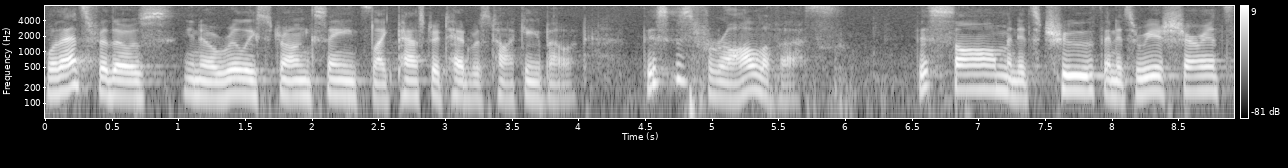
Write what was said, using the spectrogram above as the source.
Well, that's for those, you know, really strong saints like Pastor Ted was talking about. This is for all of us. This psalm and its truth and its reassurance,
